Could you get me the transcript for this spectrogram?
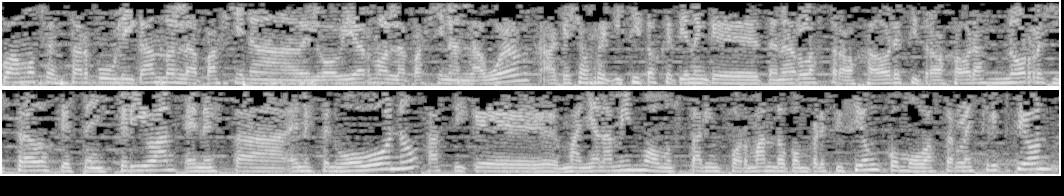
Vamos a estar publicando en la página del gobierno, en la página en la web, aquellos requisitos que tienen que tener los trabajadores y trabajadoras no registrados que se inscriban en esta en este nuevo bono. Así que mañana mismo vamos a estar informando con precisión cómo va a ser la inscripción.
